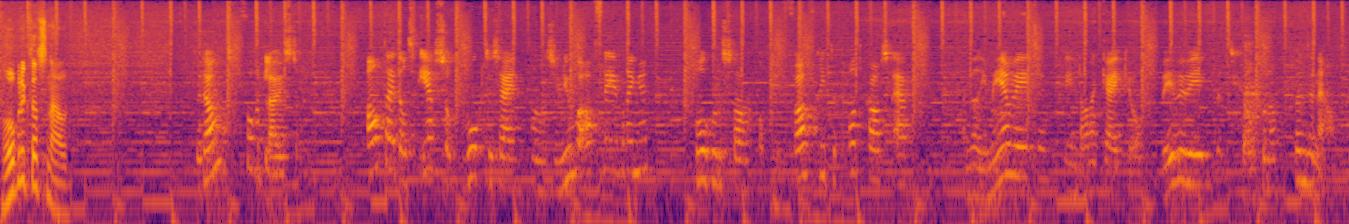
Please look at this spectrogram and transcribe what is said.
Hopelijk tot snel. Bedankt voor het luisteren altijd als eerste op de hoogte zijn van onze nieuwe afleveringen, volg ons dan op je favoriete podcast-app. En wil je meer weten? Neem dan een kijkje op www.schelpenop.nl.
